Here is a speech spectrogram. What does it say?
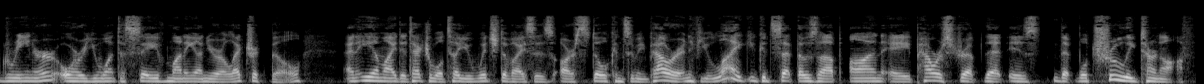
greener or you want to save money on your electric bill, an EMI detector will tell you which devices are still consuming power. And if you like, you could set those up on a power strip that is, that will truly turn off.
